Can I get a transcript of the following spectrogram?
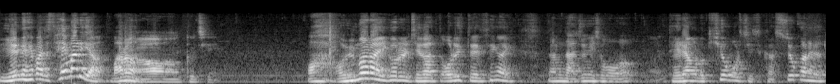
얘는 해봤자 3마리야 만 원. 아, 그렇지. 와 얼마나 이거를 제가 어릴 때 생각 난 나중에 저거 대량으로 키워볼 수 있을까 수족관에서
